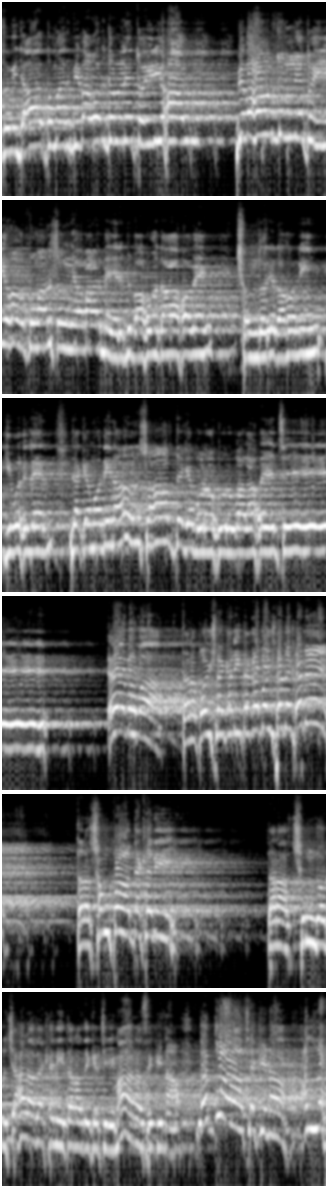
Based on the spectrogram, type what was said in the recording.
তুমি যাও তোমার বিবাহর জন্য তৈরি হও। বিবাহর জন্য তৈরি হও তোমার সঙ্গে আমার মেয়ের বিবাহ দেওয়া হবে। সুন্দরী রমণী কি বললেন? যাকে মদিনার সব থেকে বড় হুর বলা হয়েছে। এ বাবা, তারা পয়সা গাড়ি টাকা পয়সা দেখেনি। তারা সম্পদ দেখেনি। তারা সুন্দর চেহারা দেখেনি। তারা দেখেছে ইমান আছে কিনা আছে কিনা, আল্লাহ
